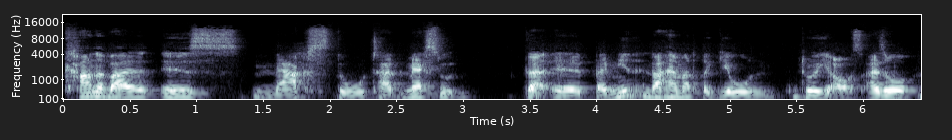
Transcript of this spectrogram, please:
Karneval ist, merkst du, merkst du da, äh, bei mir in der Heimatregion durchaus. Also,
